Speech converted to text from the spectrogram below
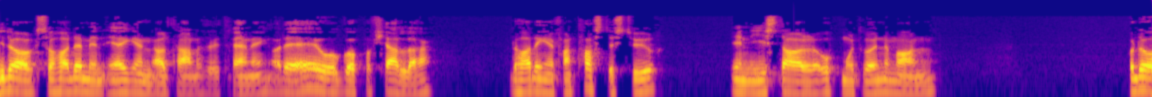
i dag så hadde jeg min egen alternative trening, og det er jo å gå på fjellet. Da hadde jeg en fantastisk tur inn i Isdalen opp mot Rønnemannen. Og da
